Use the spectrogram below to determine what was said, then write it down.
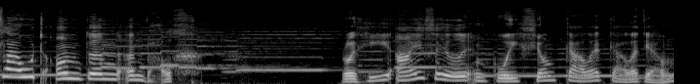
Slawd ond yn, yn falch. Roedd hi a'i theulu yn gweithio'n galed galed iawn,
